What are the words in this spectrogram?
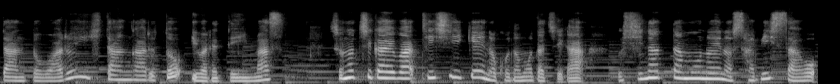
嘆と悪い悲嘆があると言われています。その違いは TCK の子供たちが失ったものへの寂しさを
